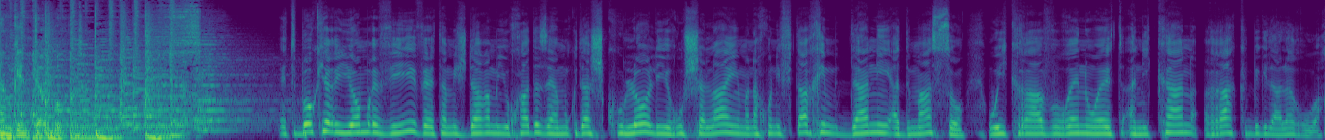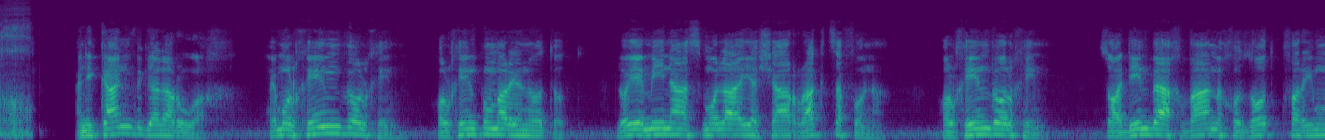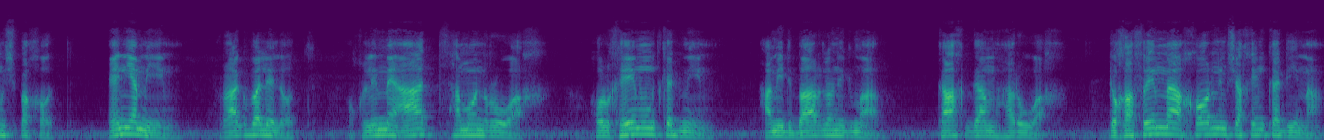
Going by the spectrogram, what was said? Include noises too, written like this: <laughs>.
גם כן תרבות. את בוקר יום רביעי ואת המשדר המיוחד הזה המוקדש כולו לירושלים, אנחנו נפתח עם דני אדמסו. הוא יקרא עבורנו את "אני כאן רק בגלל הרוח". אני כאן בגלל הרוח. הם הולכים והולכים, הולכים כמו מריונטות. לא ימינה, שמאלה, ישר, רק צפונה. הולכים והולכים. צועדים באחווה מחוזות, כפרים ומשפחות. אין ימים, רק בלילות. אוכלים מעט, המון רוח. הולכים ומתקדמים. המדבר לא נגמר. כך גם הרוח. דוחפים מאחור נמשכים קדימה.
